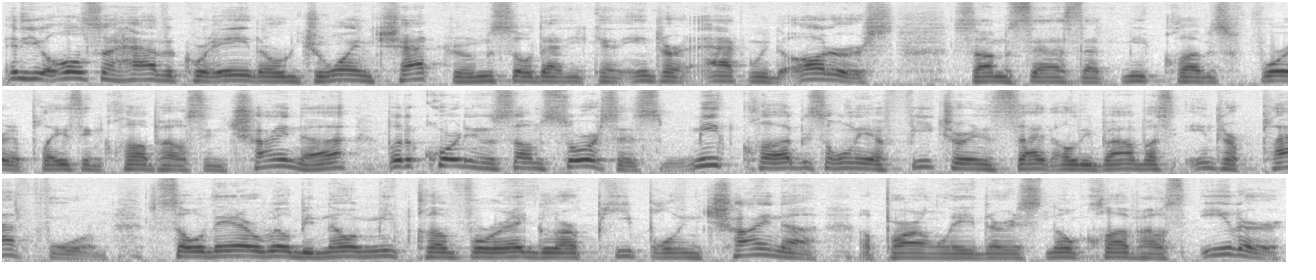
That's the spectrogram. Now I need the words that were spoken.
and you also have to create or join chat rooms so that you can interact with others. Some says that Meet Club is for replacing Clubhouse in China, but according to some sources, Meet Club is only a feature inside Alibaba's inter-platform, so there will be no Meet Club for regular people in China. Apparently, there is no Clubhouse either.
